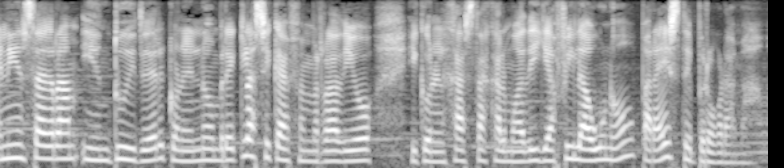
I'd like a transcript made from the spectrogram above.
en Instagram y en Twitter con el nombre Clásica FM Radio y con el hashtag almohadilla Fila 1 para este programa.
